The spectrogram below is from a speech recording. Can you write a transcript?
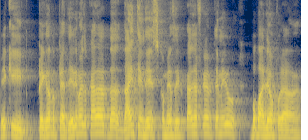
meio que pegando o pé dele, mas o cara dá, dá a entender esse começo aí que o cara já fica até meio bobalhão por ela, né?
